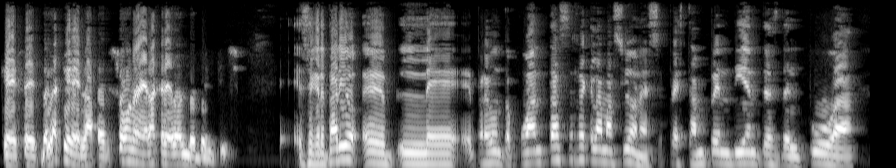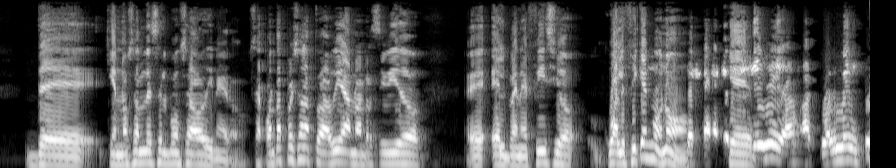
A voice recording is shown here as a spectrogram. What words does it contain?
que, se, ¿verdad? que la persona era acreedor del beneficio. Eh, secretario, eh, le pregunto, ¿cuántas reclamaciones están pendientes del PUA de quien no se han desembolsado dinero? O sea, ¿cuántas personas todavía no han recibido eh, el beneficio, cualifiquen o no? Para que, idea, actualmente,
